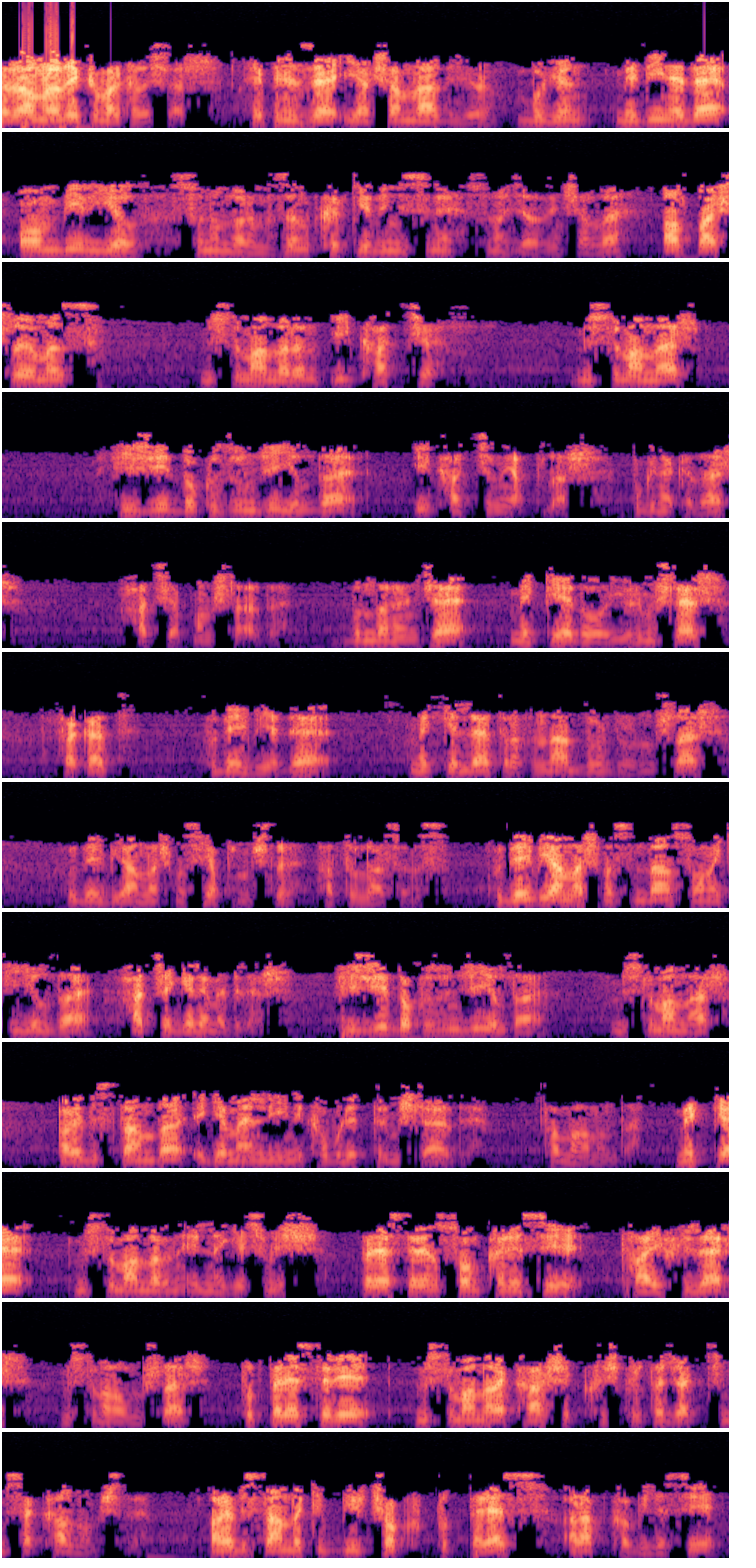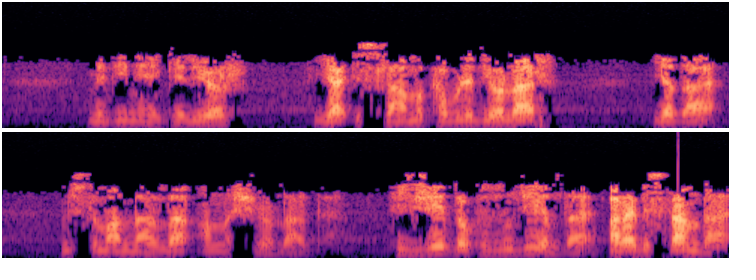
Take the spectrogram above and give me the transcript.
Selamun Aleyküm arkadaşlar. Hepinize iyi akşamlar diliyorum. Bugün Medine'de 11 yıl sunumlarımızın 47.sini sunacağız inşallah. Alt başlığımız Müslümanların ilk haccı. Müslümanlar Hicri 9. yılda ilk haccını yaptılar. Bugüne kadar hac yapmamışlardı. Bundan önce Mekke'ye doğru yürümüşler fakat Hudeybiye'de Mekkeliler tarafından durdurulmuşlar. Hudeybiye Anlaşması yapılmıştı hatırlarsanız. Hudeybiye Anlaşması'ndan sonraki yılda hacca gelemediler. Hicri 9. yılda Müslümanlar Arabistan'da egemenliğini kabul ettirmişlerdi tamamında. Mekke Müslümanların eline geçmiş. Putperestlerin son kalesi Taifliler Müslüman olmuşlar. Putperestleri Müslümanlara karşı kışkırtacak kimse kalmamıştı. Arabistan'daki birçok putperest Arap kabilesi Medine'ye geliyor. Ya İslam'ı kabul ediyorlar ya da Müslümanlarla anlaşıyorlardı. Hicri 9. yılda Arabistan'da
